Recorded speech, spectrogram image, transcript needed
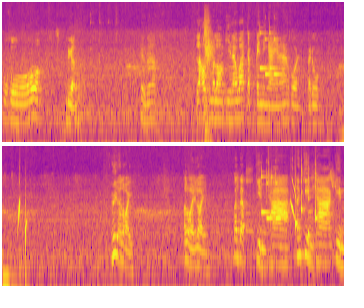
โอ้โห เหลืองเหลืองด้วยนะเราจะมาลองกินแล้วว่าจะเป็นยังไงนะทุกคนไปดูเฮ้ยอร่อย อร่อยอร่อยมันแบบกลิ่นชาทั้งกลิ่นชากลิ่น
